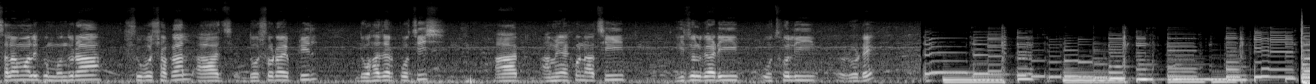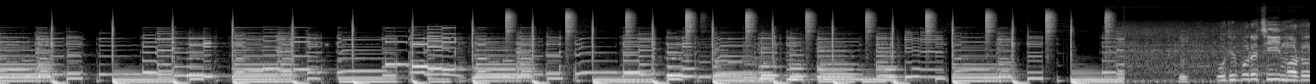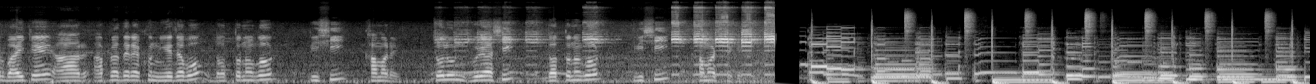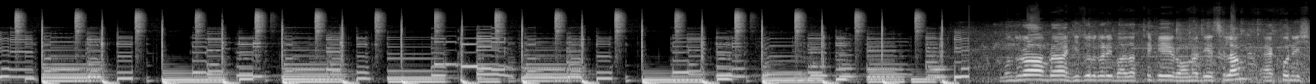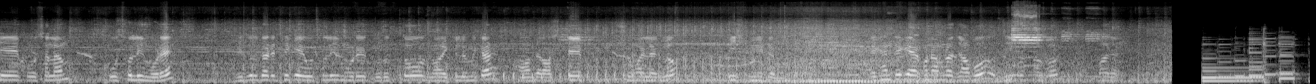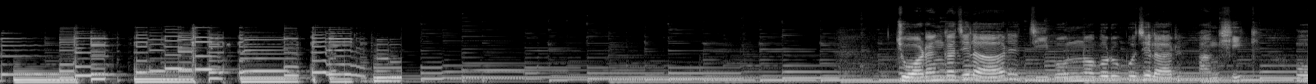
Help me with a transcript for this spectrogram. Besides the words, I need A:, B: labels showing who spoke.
A: আসসালামু আলাইকুম বন্ধুরা, শুভ সকাল, আজ দোসরা এপ্রিল দু হাজার পঁচিশ, আর আমি এখন আছি হিজলগাড়ি উথলি রোডে। উঠে পড়েছি মোটর বাইকে, আর আপনাদের এখন নিয়ে যাব দত্তনগর। কৃষি খামারে। চলুন ঘুরে আসি দত্তনগর কৃষি খামার থেকে। বন্ধুরা, আমরা হিজলগাড়ি বাজার থেকে রওনা দিয়েছিলাম। এখন এসে পৌঁছালাম উথলি মোড়ে। হিজলগাড়ি থেকে উথলি মোড়ের দূরত্ব নয় কিলোমিটার। আমাদের আসতে সময় লাগল বিশ মিনিটের মতো। এখান থেকে এখন আমরা যাব জীবননগর বাজার। চুয়াডাঙ্গা জেলার জীবননগর উপজেলার আংশিক ও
